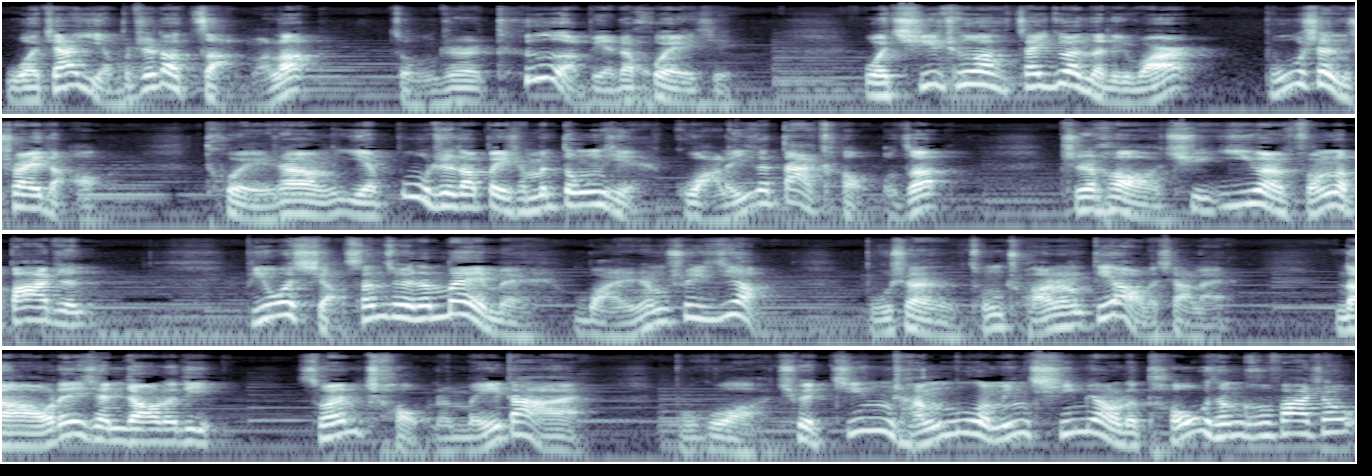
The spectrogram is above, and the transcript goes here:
我家也不知道怎么了，总之特别的晦气。我骑车在院子里玩，不慎摔倒，腿上也不知道被什么东西刮了一个大口子，之后去医院缝了八针。比我小三岁的妹妹晚上睡觉，不慎从床上掉了下来，脑袋先着了地。虽然瞅着没大碍，不过却经常莫名其妙的头疼和发烧，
